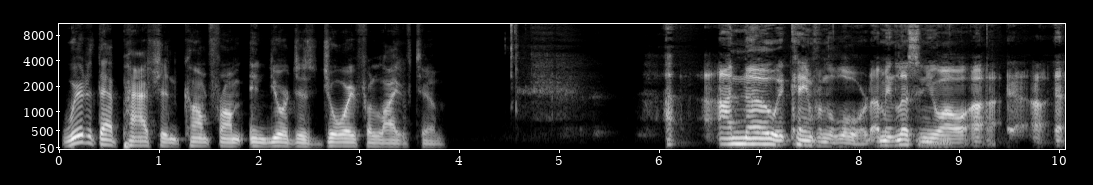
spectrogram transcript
Where did that passion come from in your just joy for life, Tim? I, I know it came from the Lord. I mean, listen, you all, I, I,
